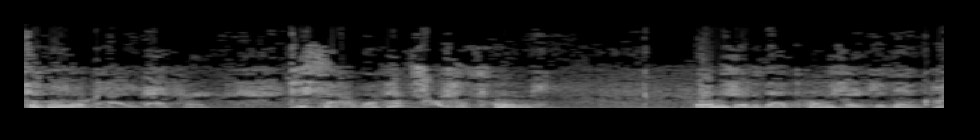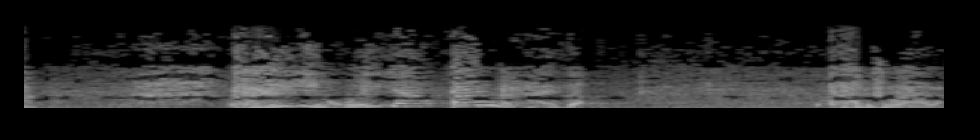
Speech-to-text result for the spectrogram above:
这回又考一百分，这小子他就是聪明。我们是不是在同事之间夸？可是，一回家当着孩子，夸不出来了。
